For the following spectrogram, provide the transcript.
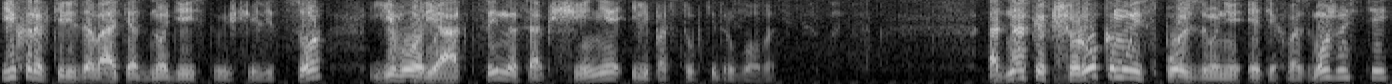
и характеризовать одно действующее лицо его реакцией на сообщение или поступки другого. Однако к широкому использованию этих возможностей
